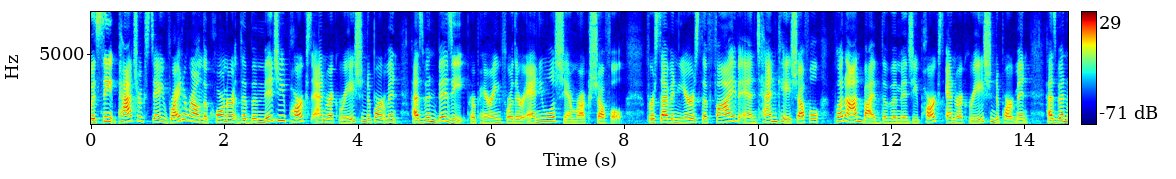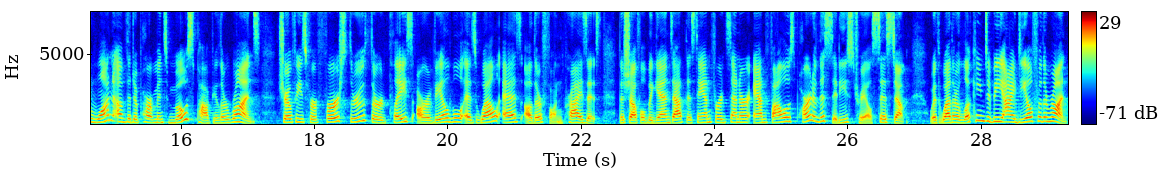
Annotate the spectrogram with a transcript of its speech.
With St. Patrick's Day right around the corner, the Bemidji Parks and Recreation Department has been busy preparing for their annual Shamrock Shuffle. For seven years, the 5 and 10K Shuffle put on by the Bemidji Parks and Recreation Department has been one of the department's most popular runs. Trophies for first through third place are available as well as other fun prizes. The shuffle begins at the Sanford Center and follows part of the city's trail system. With weather looking to be ideal for the run,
